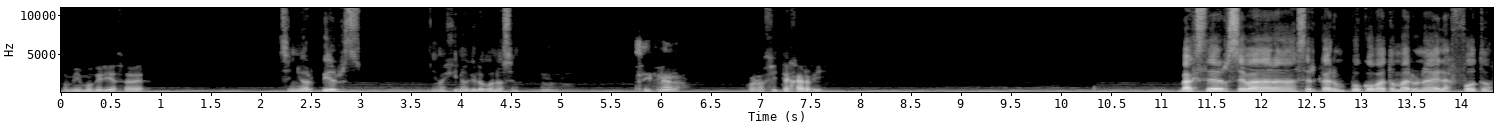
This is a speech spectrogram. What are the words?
Lo mismo quería saber. Señor Pierce, me imagino que lo conocen. Mm, Sí, claro. ¿Conociste a Harvey? Baxter se va a acercar un poco, va a tomar una de las fotos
